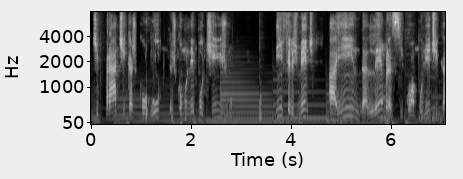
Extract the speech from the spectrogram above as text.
de práticas corruptas, como nepotismo. Infelizmente, ainda lembra-se com a política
